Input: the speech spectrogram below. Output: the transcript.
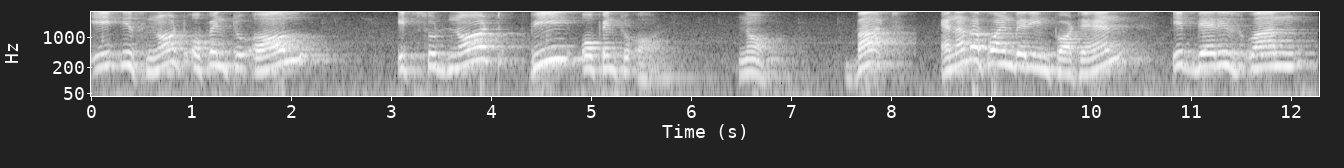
It is not open to all, it should not be open to all. No. But another point very important, if there is one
